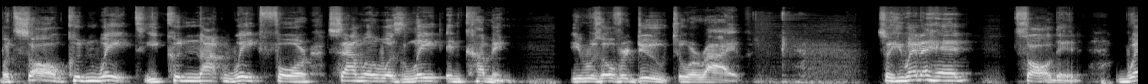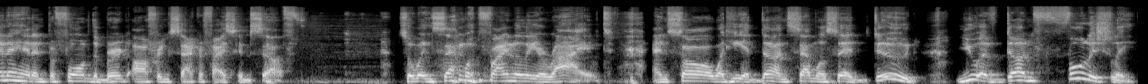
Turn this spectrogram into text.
But Saul couldn't wait. He could not wait for Samuel was late in coming. He was overdue to arrive. So he went ahead, Saul did, went ahead and performed the burnt offering sacrifice himself. So when Samuel finally arrived and saw what he had done, Samuel said, Dude, you have done foolishly.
